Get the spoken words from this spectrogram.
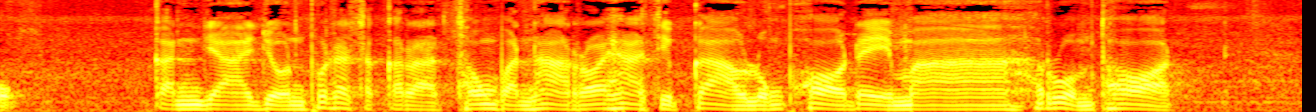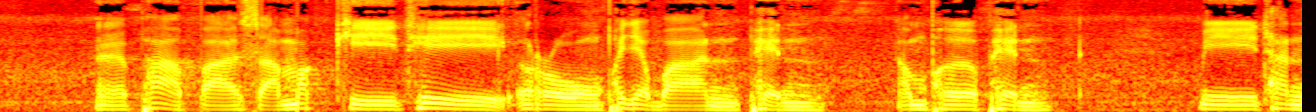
19 กันยายนพุทธศักราช 2559 หลวงพ่อได้มาร่วมทอดผ้าป่าสามัคคีที่โรงพยาบาลเพนอำเภอเพนมีท่าน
